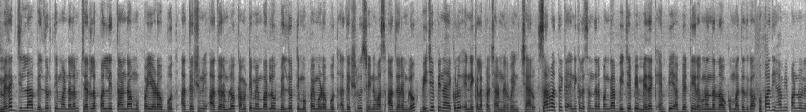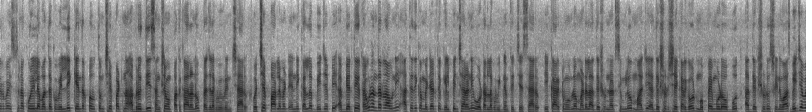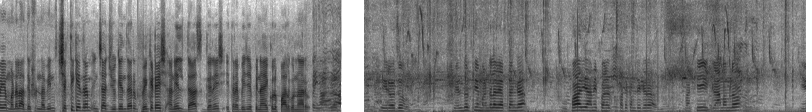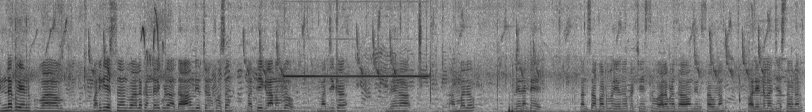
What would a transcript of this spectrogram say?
మెదక్ జిల్లా వెల్దుర్తి మండలం చెర్లపల్లి తండా ముప్పై ఏడవ బూత్ అధ్యక్షుని ఆధ్వర్యంలో కమిటీ మెంబర్లు వెల్దుర్తి ముప్పై మూడవ బూత్ అధ్యక్షులు శ్రీనివాస్ ఆధ్వర్యంలో బీజేపీ నాయకులు ఎన్నికల ప్రచారం నిర్వహించారు. సార్వత్రిక ఎన్నికల సందర్భంగా బీజేపీ మెదక్ ఎంపీ అభ్యర్థి రఘునందనరావుకు మద్దతుగా ఉపాధి హామీ పనులు నిర్వహిస్తున్న కూలీల వద్దకు వెళ్ళి కేంద్ర ప్రభుత్వం చేపట్టిన అభివృద్ధి సంక్షేమ పథకాలను ప్రజలకు వివరించారు. వచ్చే పార్లమెంట్ ఎన్నికల్లో బీజేపీ అభ్యర్థి రఘునందనరావుని అత్యధిక మెజార్టీతో గెలిపించాలని ఓటర్లకు విజ్ఞప్తి చేశారు. ఈ కార్యక్రమంలో మండల అధ్యక్షుడు నర్సింహులు మాజీ అధ్యక్షుడు శేఖర్ గౌడ్ ముప్పై మూడవ బూత్ అధ్యక్షుడు శ్రీనివాస్ బీజేవైఎం మండల అధ్యక్షుడు నవీన్ శక్తి కేంద్రం ఇన్ఛార్జ్ యుగేందర్ వెంకటేష్ అనిల్ దాస్ గణేష్ ఇతర బీజేపీ నాయకులు పాల్గొన్నారు. ఈరోజు వెల్దుర్తి మండల వ్యాప్తంగా ఉపాధి హామీ ప- పథకం దగ్గర ప్రతి గ్రామంలో ఎండకు ఎండకు వా- పనికి చేస్తున్న వాళ్ళకందరికీ కూడా దాహం తీర్చడం కోసం ప్రతి గ్రామంలో మజ్జిగ లేదా అంబలు లేదంటే లంచా బట్టలు ఏదో ఒకటి చేస్తూ వాళ్ళ కూడా దాహం తీరుస్తూ ఉన్నాం. వాళ్ళు ఎండలో చేస్తూ ఉన్నారు.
